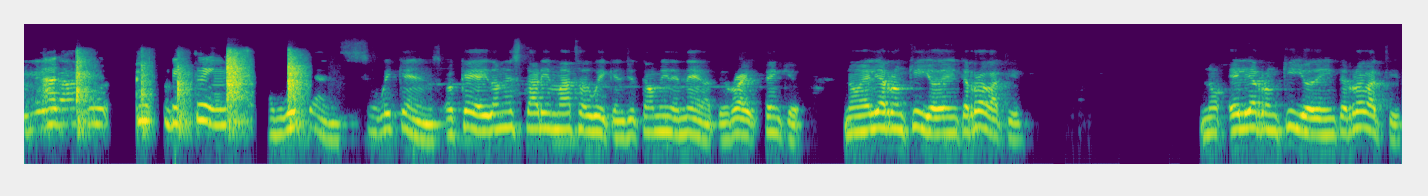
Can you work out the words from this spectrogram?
at between. Weekends, weekends. Okay, I don't study math at weekends. You tell me the negative, right? Thank you. Noelia Ronquillo de interrogative. Noelia Ronquillo de interrogative.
